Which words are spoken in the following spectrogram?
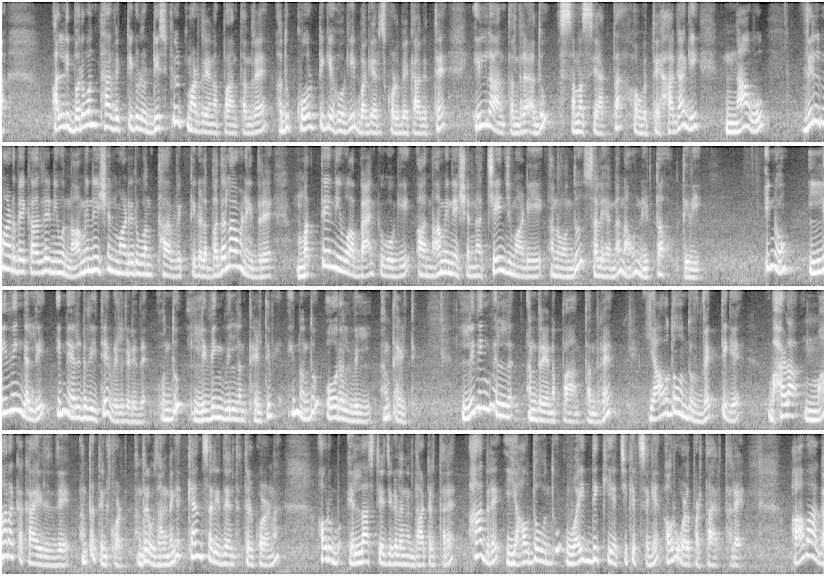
ಅಲ್ಲಿ ಬರುವಂತಹ ವ್ಯಕ್ತಿಗಳು ಡಿಸ್ಪ್ಯೂಟ್ ಮಾಡಿದ್ರೆ ಏನಪ್ಪ ಅಂತಂದರೆ, ಅದು ಕೋರ್ಟಿಗೆ ಹೋಗಿ ಬಗೆಹರಿಸ್ಕೊಳ್ಬೇಕಾಗುತ್ತೆ. ಇಲ್ಲ ಅಂತಂದರೆ ಅದು ಸಮಸ್ಯೆ ಆಗ್ತಾ ಹೋಗುತ್ತೆ. ಹಾಗಾಗಿ, ನಾವು ವಿಲ್ ಮಾಡಬೇಕಾದ್ರೆ ನೀವು ನಾಮಿನೇಷನ್ ಮಾಡಿರುವಂಥ ವ್ಯಕ್ತಿಗಳ ಬದಲಾವಣೆ ಇದ್ದರೆ ಮತ್ತೆ ನೀವು ಆ ಬ್ಯಾಂಕ್ಗೆ ಹೋಗಿ ಆ ನಾಮಿನೇಷನ್ನ ಚೇಂಜ್ ಮಾಡಿ ಅನ್ನೋ ಒಂದು ಸಲಹೆಯನ್ನು ನಾವು ನೀಡ್ತಾ ಹೋಗ್ತೀವಿ. ಇನ್ನು ಲಿವಿಂಗಲ್ಲಿ ಇನ್ನೆರಡು ರೀತಿಯ ವಿಲ್ಗಳಿದೆ. ಒಂದು ಲಿವಿಂಗ್ ವಿಲ್ ಅಂತ ಹೇಳ್ತೀವಿ, ಇನ್ನೊಂದು ಓರಲ್ ವಿಲ್ ಅಂತ ಹೇಳ್ತೀವಿ. ಲಿವಿಂಗ್ ವಿಲ್ ಅಂದರೆ ಏನಪ್ಪ ಅಂತಂದರೆ ಯಾವುದೋ ಒಂದು ವ್ಯಕ್ತಿಗೆ ಬಹಳ ಮಾರಕ ಕಾಯಿಲೆ ಇದೆ ಅಂತ ತಿಳ್ಕೊಳ್ಳೋಣ ಅಂದರೆ ಉದಾಹರಣೆಗೆ ಕ್ಯಾನ್ಸರ್ ಇದೆ ಅಂತ ತಿಳ್ಕೊಳ್ಳೋಣ. ಅವರು ಎಲ್ಲ ಸ್ಟೇಜ್ಗಳನ್ನು ದಾಟಿರ್ತಾರೆ. ಆದರೆ ಯಾವುದೋ ಒಂದು ವೈದ್ಯಕೀಯ ಚಿಕಿತ್ಸೆಗೆ ಅವರು ಒಳಪಡ್ತಾ ಇರ್ತಾರೆ. ಆವಾಗ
